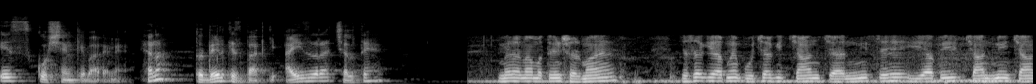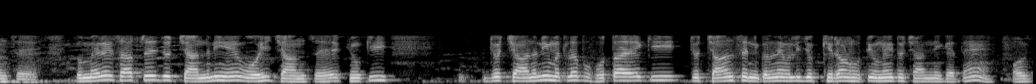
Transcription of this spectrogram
इस क्वेश्चन के बारे में, है ना? तो देर किस बात की? आई जरा चलते हैं। मेरा नाम अतुल शर्मा है। जैसा कि आपने पूछा कि चाँद चांदनी से है या फिर चांदनी चाँद से है तो मेरे हिसाब से जो चांदनी है वही चाँद से है, क्योंकि जो चांदनी मतलब होता है कि जो चाँद से निकलने वाली जो किरण होती है, उन्हें तो चांदनी कहते हैं। और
